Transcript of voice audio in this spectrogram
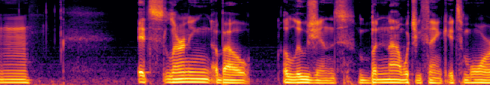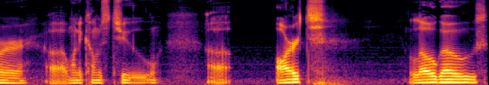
Mm, it's learning about illusions, but not what you think. It's more uh, when it comes to uh, art, logos.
